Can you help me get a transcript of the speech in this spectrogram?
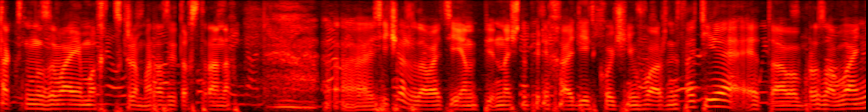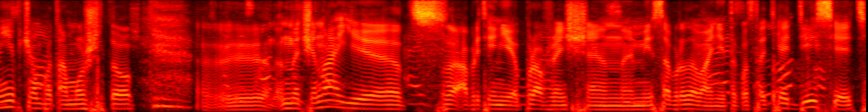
так называемых, скажем, развитых странах. Э, сейчас же давайте я начну переходить к очень важной статье. Это образование. Почему? Потому что э, начиная с обретения прав женщинами с образования. Так вот, статья 10,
